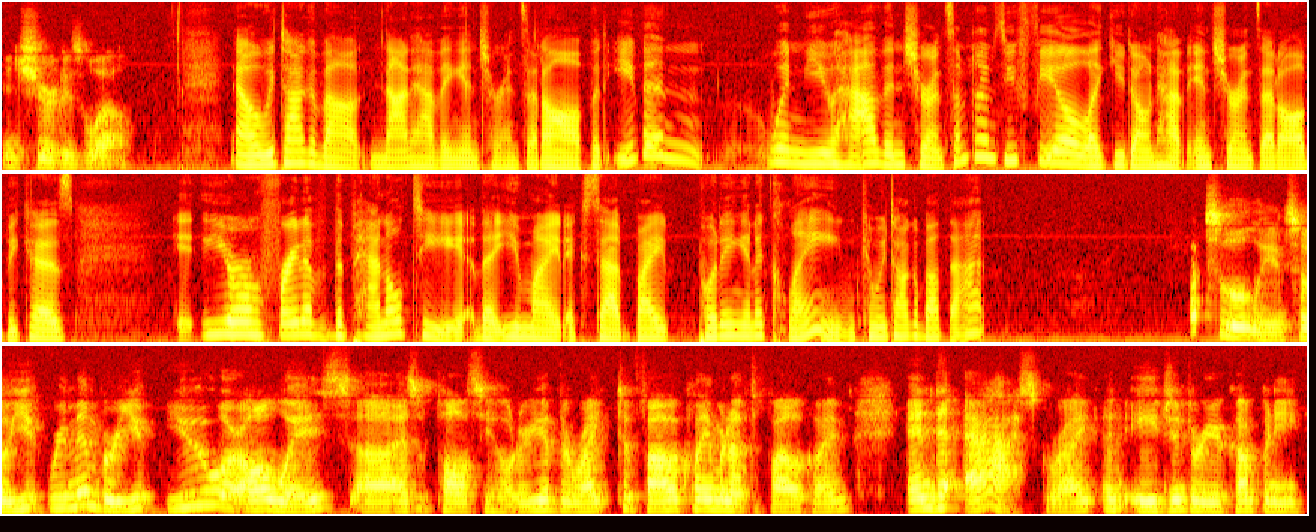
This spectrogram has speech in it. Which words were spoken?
insured as well. Now, we talk about not having insurance at all, but even when you have insurance, sometimes you feel like you don't have insurance at all because it, you're afraid of the penalty that you might accept by putting in a claim. Can we talk about that? Absolutely. And so you remember you you are always uh, as a policyholder you have the right to file a claim or not to file a claim, and to ask right an agent or your company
